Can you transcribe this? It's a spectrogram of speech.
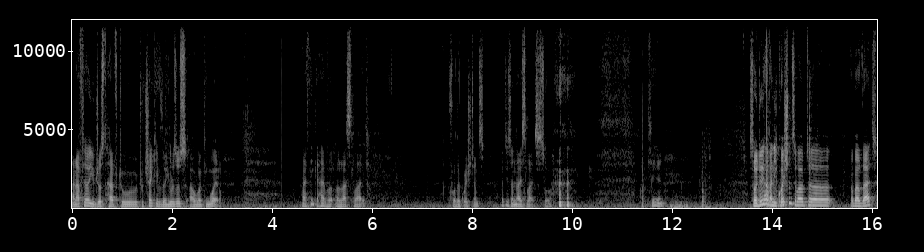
and after you just have to to check if the users are working well. I think I have a, a last slide for the questions. But it's a nice slide, so. okay. So do you have any questions about, uh, about that?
